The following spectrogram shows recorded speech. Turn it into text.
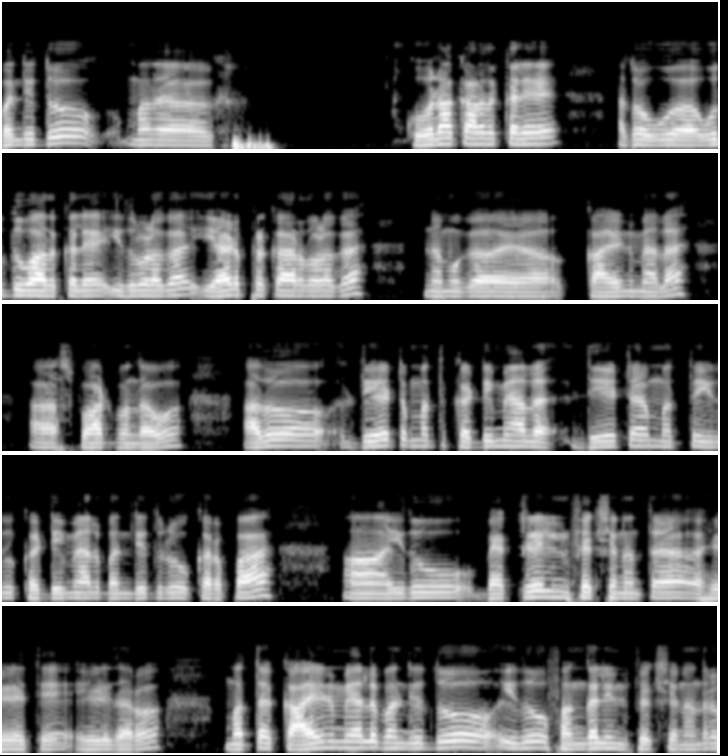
ಬಂದಿದ್ದು ಮ ಗೋಲಾಕಾರದ ಕಲೆ ಅಥವಾ ಉದ್ದವಾದ ಕಲೆ ಇದ್ರೊಳಗ ಎರಡು ಪ್ರಕಾರದೊಳಗೆ ನಮಗೆ ಕಾಳಿನ ಮೇಲೆ ಸ್ಪಾಟ್ ಬಂದಾವು. ಅದು ಡೇಟ್ ಮತ್ತು ಕಡ್ಡಿ ಮ್ಯಾಲ ದೇಟ ಮತ್ತು ಇದು ಕಡ್ಡಿ ಮ್ಯಾಲ ಬಂದಿದ್ರು ಕರ್ಪ ಇದು ಬ್ಯಾಕ್ಟೀರಿಯಲ್ ಇನ್ಫೆಕ್ಷನ್ ಅಂತ ಹೇಳೈತೆ, ಹೇಳಿದರು. ಮತ್ತು ಕಾಯಿನ ಮೇಲೆ ಬಂದಿದ್ದು ಇದು ಫಂಗಲ್ ಇನ್ಫೆಕ್ಷನ್ ಅಂದ್ರೆ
